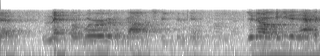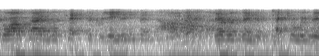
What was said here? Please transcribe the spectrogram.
just let the word of God speak through him. You know, he didn't have to go outside and the text to create anything. Everything is textually there.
